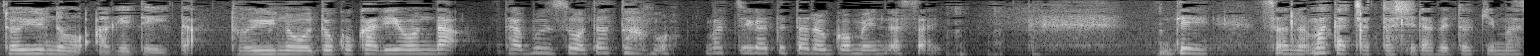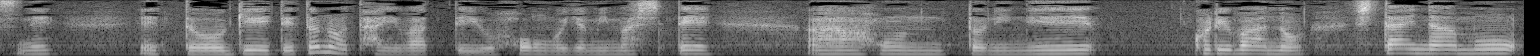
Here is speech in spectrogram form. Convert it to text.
というのを挙げていた。というのをどこかで読んだ。多分そうだと思う。間違ってたらごめんなさい。でそのまたちょっと調べときますね。えっとゲーテとの対話っていう本を読みましてああ本当にね。これはあのシュタイナーも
